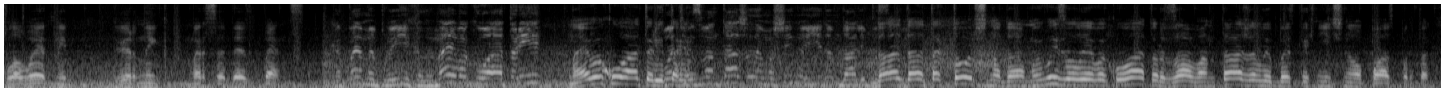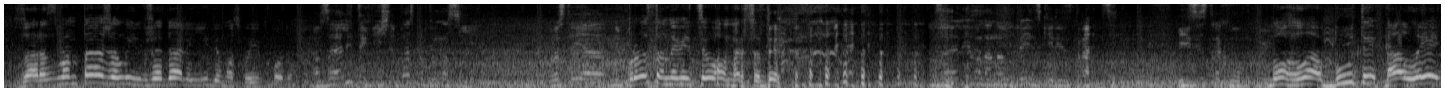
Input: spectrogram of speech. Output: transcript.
Славетний двірник Mercedes-Benz. КП ми проїхали на евакуаторі, На евакуаторі потім так. звантажили машину і їдемо далі по Да, да, так точно, да. Ми визвали евакуатор, завантажили без технічного паспорта. Зараз звантажили і вже далі їдемо своїм ходом. А взагалі технічний паспорт у нас є. Просто я не Просто не від цього Мерседес. взагалі вона на українській реєстрації. І зі страховкою. Могла бути, але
